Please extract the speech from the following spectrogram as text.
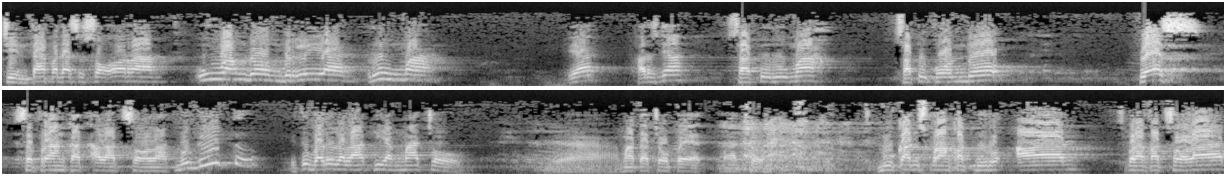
cinta pada seseorang, uang dong, berlian, rumah. Ya, harusnya satu rumah, satu kondo, plus seperangkat alat sholat. Begitu. Itu baru lelaki yang maco. Ya, mata copet, maco. Bukan seperangkat Quran, seperangkat sholat,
